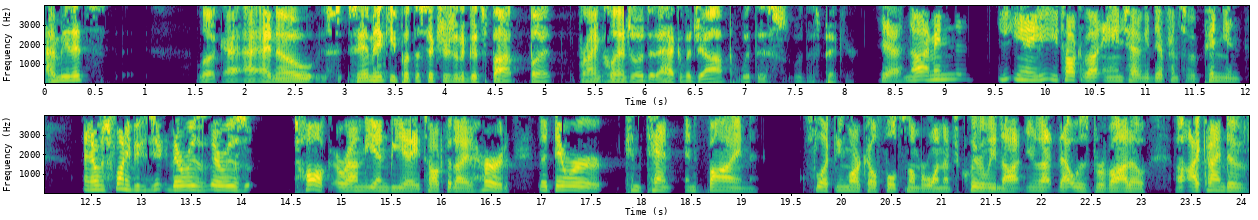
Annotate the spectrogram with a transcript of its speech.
I mean it's look. I, I know Sam Hinkie put the Sixers in a good spot, but Bryan Colangelo did a heck of a job with this with this pick here. Yeah, no, I mean you, you know you talk about Ainge having a difference of opinion, and it was funny because there was there was talk around the NBA, talk that I had heard, that they were content and fine selecting Markelle Fultz number one. That's clearly not. You know that that was bravado. Uh, I kind of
